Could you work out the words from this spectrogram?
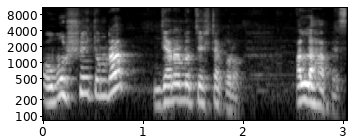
অবশ্যই তোমরা জানানোর চেষ্টা করো। আল্লাহ হাফেজ।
